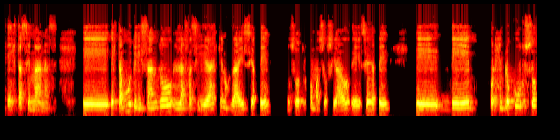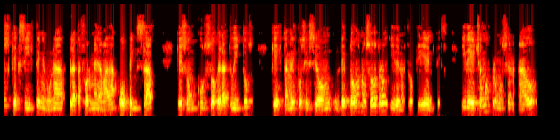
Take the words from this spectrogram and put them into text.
estas semanas. Eh, estamos utilizando las facilidades que nos da SAP, nosotros como asociados de SAP, eh, de, por ejemplo, cursos que existen en una plataforma llamada OpenSAP, que son cursos gratuitos que están a disposición de todos nosotros y de nuestros clientes. Y de hecho hemos promocionado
